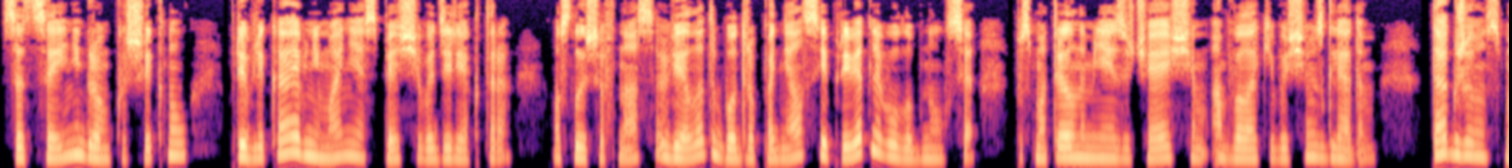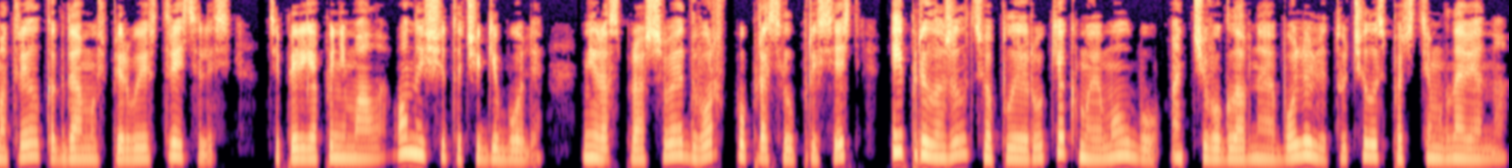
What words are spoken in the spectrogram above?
Сацей негромко шикнул, привлекая внимание спящего директора. Услышав нас, Велод бодро поднялся и приветливо улыбнулся, посмотрел на меня изучающим, обволакивающим взглядом. Так же он смотрел, когда мы впервые встретились. Теперь я понимала, он ищет очаги боли. Не расспрашивая, Дворф попросил присесть и приложил теплые руки к моему лбу, отчего главная боль улетучилась почти мгновенно.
